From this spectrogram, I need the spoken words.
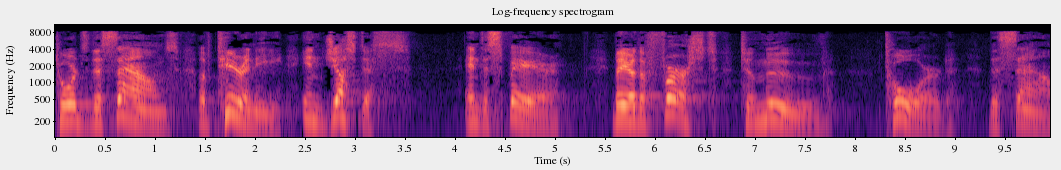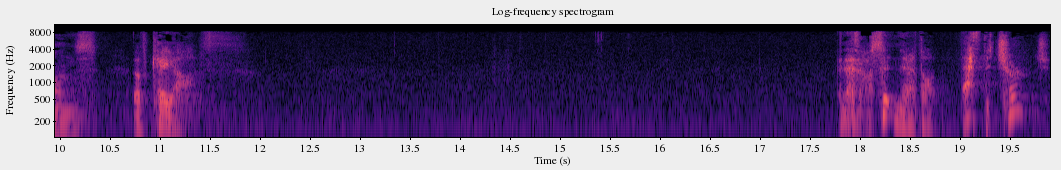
towards the sounds of tyranny, injustice, and despair. They are the first to move toward the sounds of chaos. And as I was sitting there, I thought, that's the church.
